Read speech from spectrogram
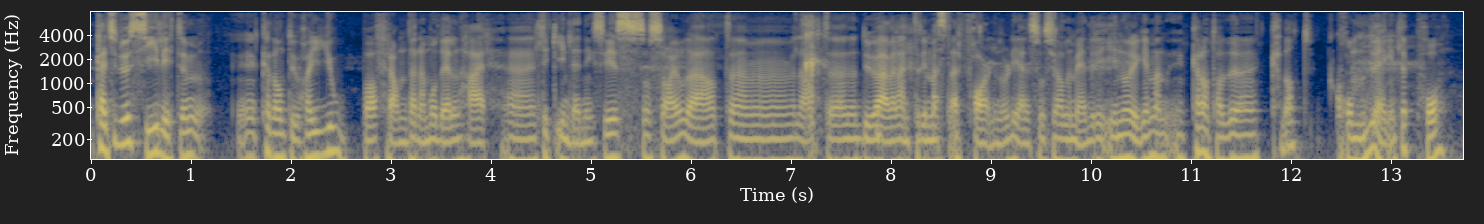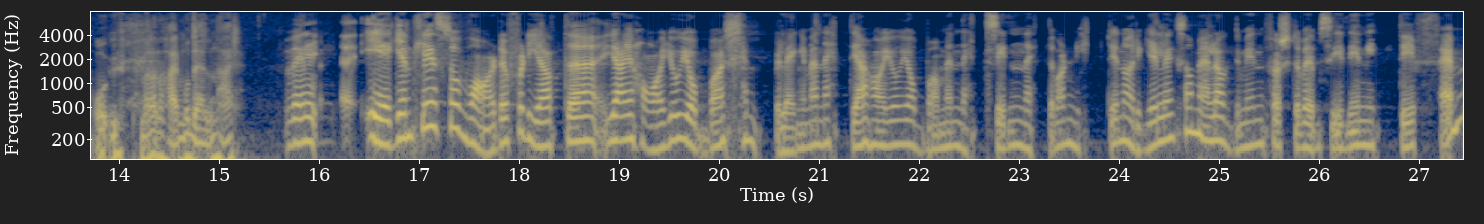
Kan ikke du si litt om Eh, hvordan du har jobba fram denne modellen her. Eh, slik Innledningsvis så sa jo det at, eh, at, du er vel en av de mest erfarne når det gjelder sosiale medier i Norge. Men hvordan kom du egentlig på og opp med denne modellen her? Vel, egentlig så var det fordi at jeg har jo jobba kjempelenge med nett. Jeg har jo jobba med nett siden nettet var nytt i Norge, liksom. Jeg lagde min første webside i 95,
